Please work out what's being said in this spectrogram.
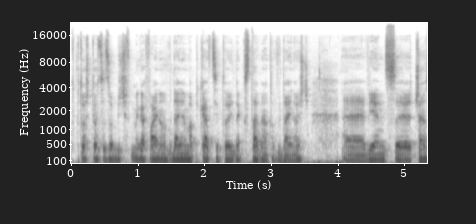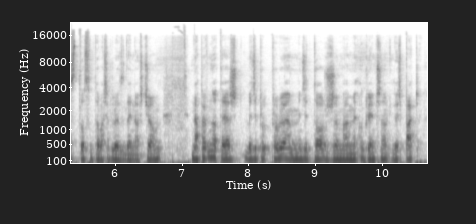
ktoś, kto chce zrobić mega fajną, wydajną aplikację, to jednak stawia na tą wydajność, e, więc e, często są to właśnie problemy z wydajnością. Na pewno też będzie problemem będzie to, że mamy ograniczoną ilość paczek.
